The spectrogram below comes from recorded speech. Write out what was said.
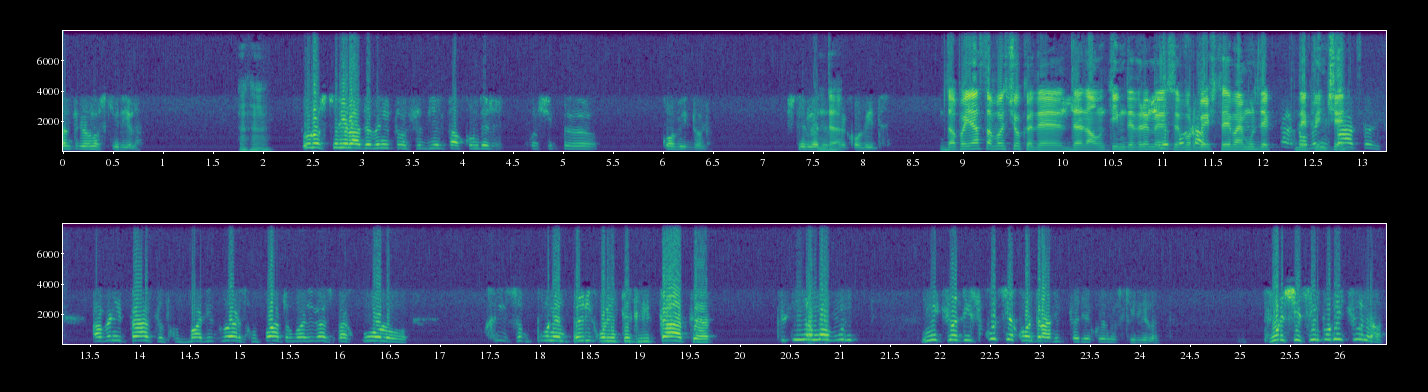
pentru Ionus Chirilă. Uh-huh. Ionus Chirilă a devenit un subiect acum de și pe COVID-ul. Știrile da. despre COVID. Da, păi asta văd și eu, că de, de la un timp de vreme e se păcat. vorbește mai mult de, de clinceni. A venit astăzi cu bodyguards, cu patru bodyguards pe acolo, să punem în pericol integritatea. Nu am avut nicio discuție contradictorie cu Ionus Chirilă. Pur și simplu niciuna.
